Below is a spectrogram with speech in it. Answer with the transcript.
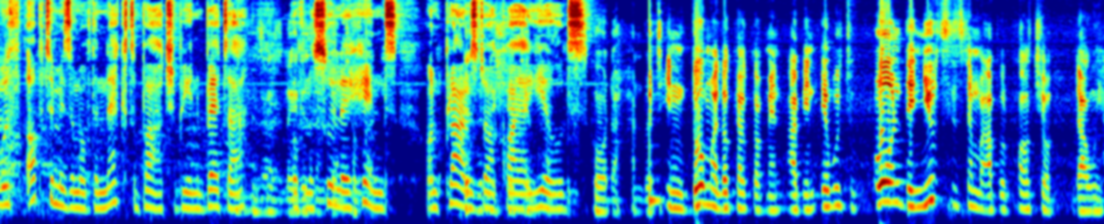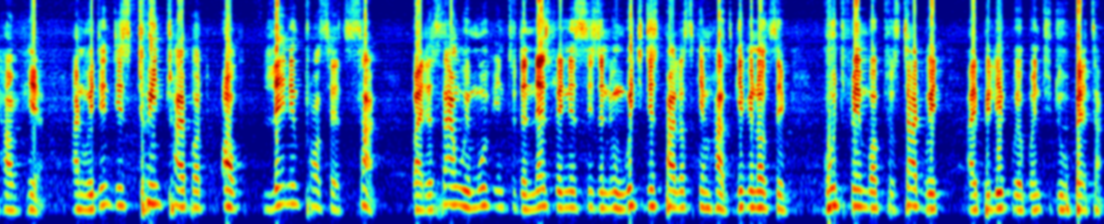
With optimism of the next batch being better, Governor Sule hints on plans to acquire yields. In Doma local government, I've been able to own the new system of agriculture that we have here. And within this twin tripod of learning process, sir, by the time we move into the next rainy season in which this pilot scheme has given us a good framework to start with, I believe we're going to do better.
